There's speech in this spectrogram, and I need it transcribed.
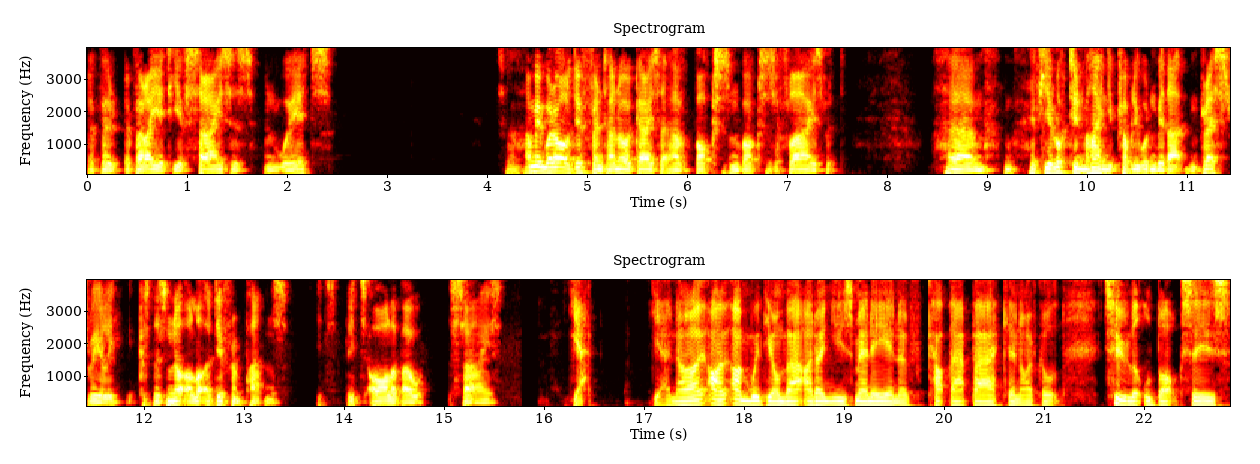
a, a variety of sizes and weights. So I mean, we're all different. I know guys that have boxes and boxes of flies, but um, if you looked in mine, you probably wouldn't be that impressed, really, because there's not a lot of different patterns. It's it's all about size. Yeah, yeah, no, I, am with you on that. I don't use many, and I've cut that back. And I've got two little boxes.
